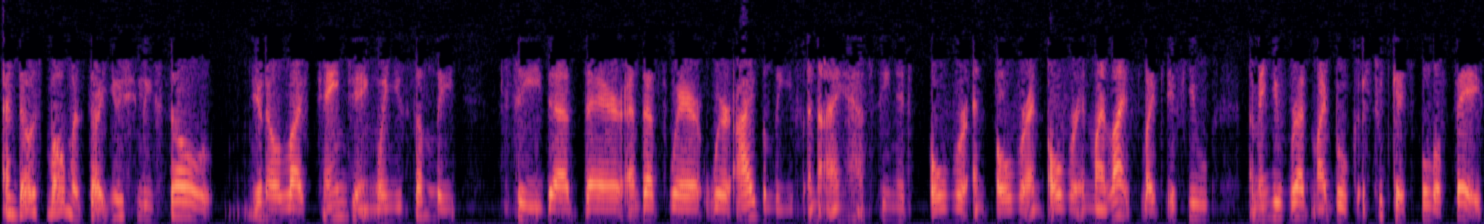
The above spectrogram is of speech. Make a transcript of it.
And those moments are usually so, you know, life changing when you suddenly see that there, and that's where where I believe, and I have seen it over and over and over in my life. Like if you, I mean, you've read my book, A Suitcase Full of Faith.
